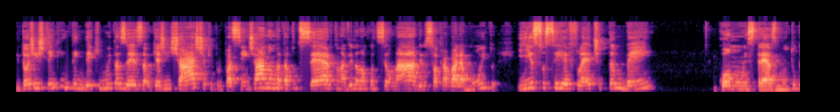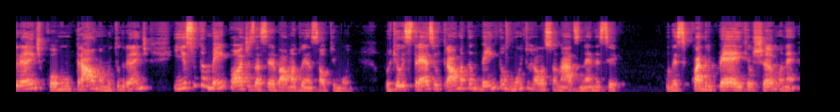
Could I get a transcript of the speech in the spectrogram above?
Então, a gente tem que entender que muitas vezes o que a gente acha que para o paciente, ah, não, vai estar tá tudo certo, na vida não aconteceu nada, ele só trabalha muito, e isso se reflete também como um estresse muito grande, como um trauma muito grande, e isso também pode exacerbar uma doença autoimune, porque o estresse e o trauma também estão muito relacionados, né, nesse, nesse quadripé aí que eu chamo, né,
